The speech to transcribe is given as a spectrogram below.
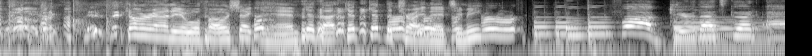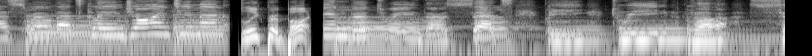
Come around here, Wolfo. We'll shake your hand. Get that. Get get the tray there, Timmy. Fuck gear that's good as well, that's clean. Join Tim and Luke Brabot. in between the sets, between the sets.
